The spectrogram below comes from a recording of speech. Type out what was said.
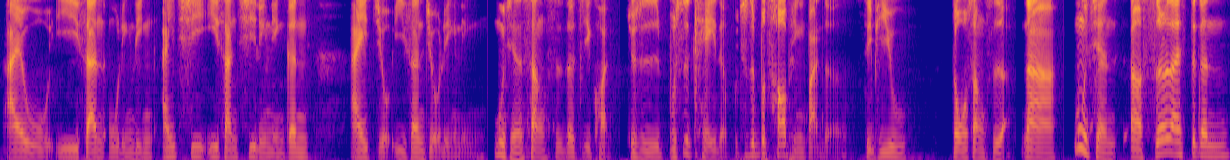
，i 五一三五零零，i 七一三七零零跟 i 九一三九零零，目前上市这几款就是不是 K 的，就是不超频版的 CPU 都上市了。那目前呃十二代这跟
